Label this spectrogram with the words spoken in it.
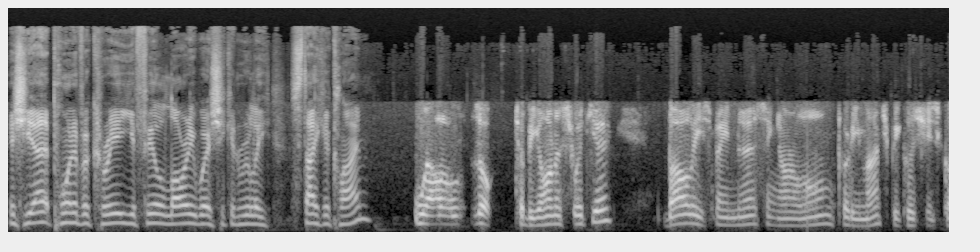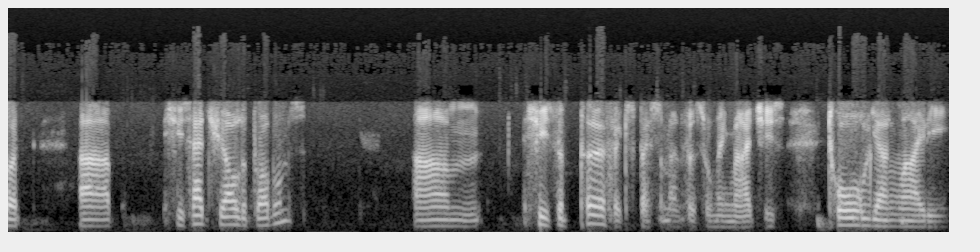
is she at a point of her career you feel, Laurie, where she can really stake a claim? Well, look, to be honest with you, Bowley's been nursing her along pretty much because she's got Uh, she's had shoulder problems. Um, she's the perfect specimen for swimming, mate. She's tall young lady,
